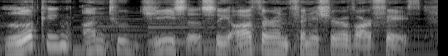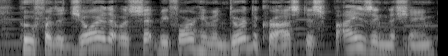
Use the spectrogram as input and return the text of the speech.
Looking unto Jesus, the author and finisher of our faith, who for the joy that was set before him endured the cross, despising the shame,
